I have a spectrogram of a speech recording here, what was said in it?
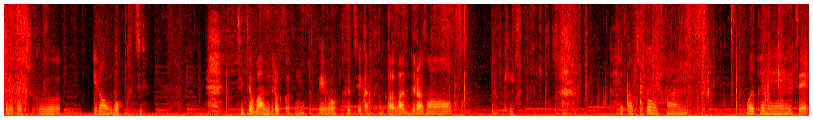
그래가지고 이런 워크지 직접 만들었거든요. 이 워크지 같은 거 만들어서 이렇게 해가지고 한 월팸에 이제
